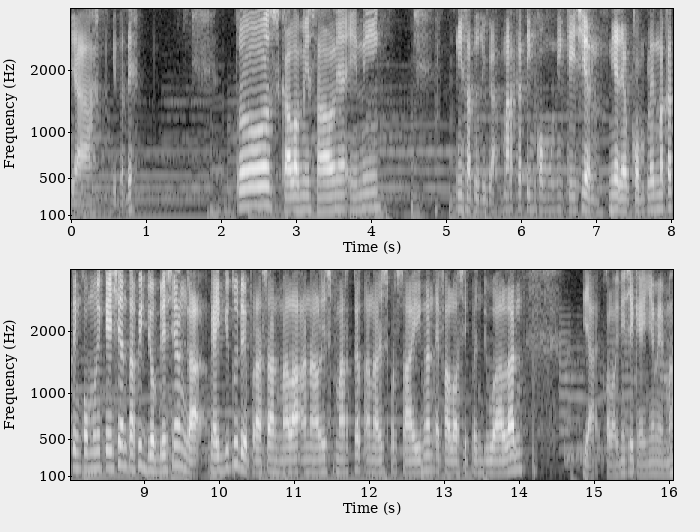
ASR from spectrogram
Ya gitu deh. Terus kalau misalnya ini ini satu juga. Marketing communication. Ini ada komplain marketing communication tapi job desknya nggak kayak gitu deh perasaan. Malah analis market analis persaingan evaluasi penjualan. Ya kalau ini sih kayaknya memang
